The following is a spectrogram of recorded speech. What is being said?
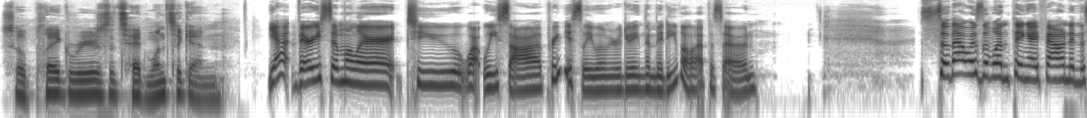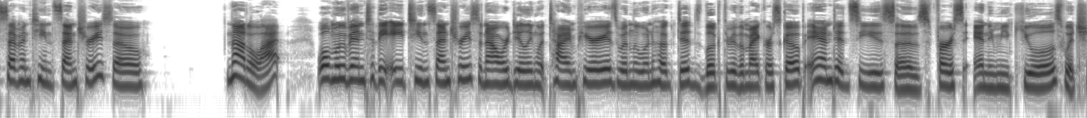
So plague rears its head once again. Yeah, very similar to what we saw previously when we were doing the medieval episode. So that was the one thing I found in the 17th century, so not a lot. We'll move into the 18th century. So now we're dealing with time periods when Leeuwenhoek did look through the microscope and did see his first animalcules, which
